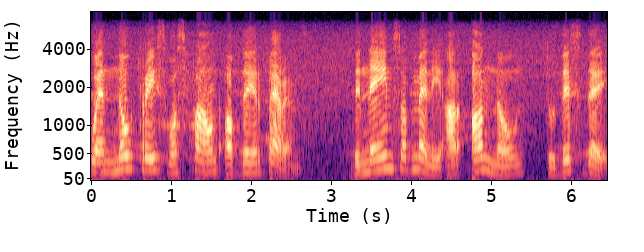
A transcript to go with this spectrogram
when no trace was found of their parents. The names of many are unknown to this day.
